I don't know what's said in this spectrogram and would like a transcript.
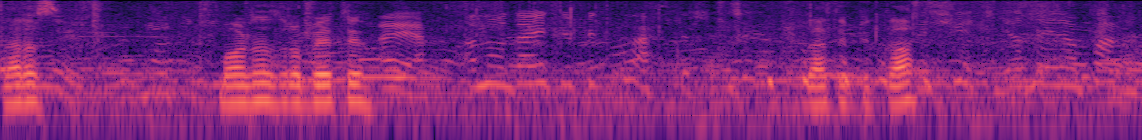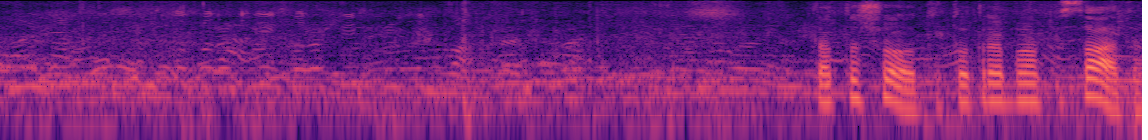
Зараз можна зробити, А я? А ну дайте підкласти дати підкласти. Я знаю на пам'ять, ну, 46, 46, 32. Та то що, то, то треба писати.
